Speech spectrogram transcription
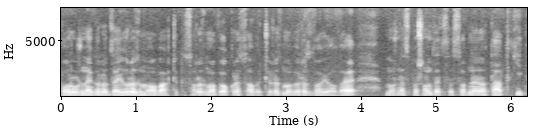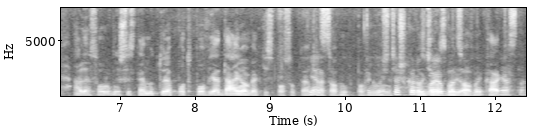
po różnego rodzaju rozmowach, czy to są rozmowy okresowe, czy rozmowy rozwojowe, można sporządzać stosowne notatki, ale są również systemy, które podpowiadają w jaki sposób ten Jasne. pracownik powinien Taką ścieżkę rozwoju rozwojowy. pracownika. Tak. Jasne.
